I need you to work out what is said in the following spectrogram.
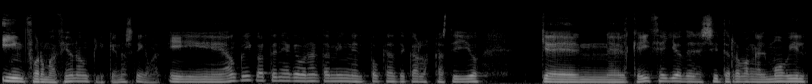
Información a un clic, que no se diga más. Y a un clic os tenía que poner también el podcast de Carlos Castillo, que en el que hice yo de si te roban el móvil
